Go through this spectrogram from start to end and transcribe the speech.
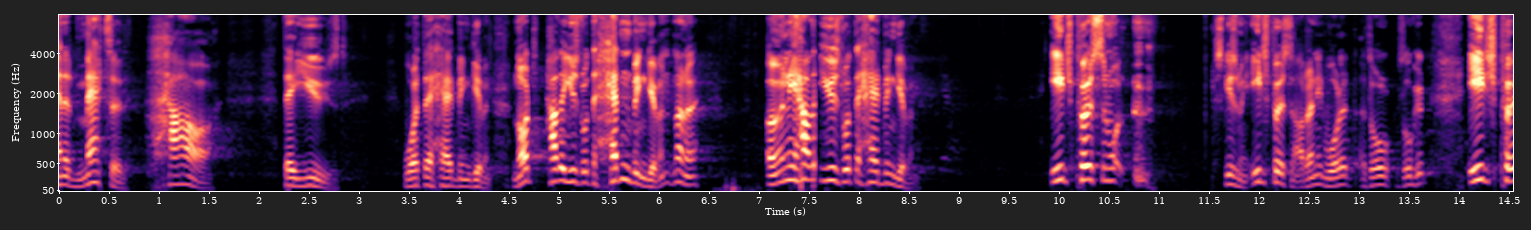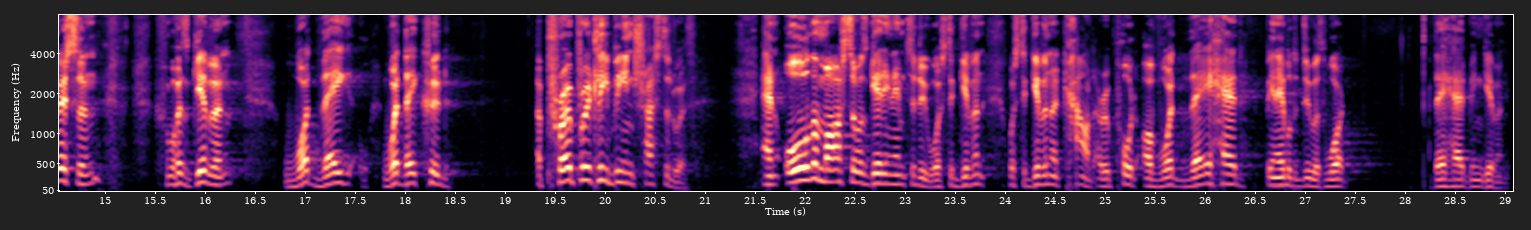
And it mattered how they used what they had been given. Not how they used what they hadn't been given. No, no. Only how they used what they had been given. Each person, excuse me, each person, I don't need water, it's all, it's all good. Each person was given what they, what they could appropriately be entrusted with. And all the master was getting them to do was to give an, was to give an account, a report of what they had been able to do with what they had been given.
